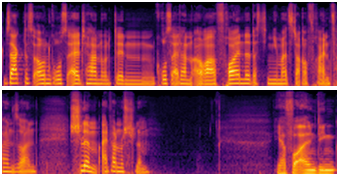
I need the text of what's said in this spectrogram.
sagt es euren Großeltern und den Großeltern eurer Freunde, dass die niemals darauf reinfallen sollen. Schlimm, einfach nur schlimm. Ja, vor allen Dingen,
